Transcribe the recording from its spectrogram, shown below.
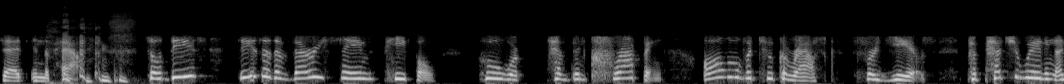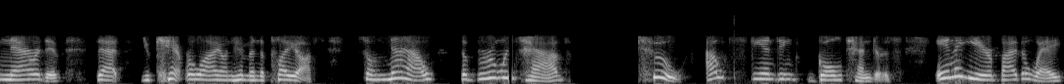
said in the past. so these these are the very same people who were have been crapping all over Tuukka Rask for years, perpetuating a narrative that you can't rely on him in the playoffs. So now the Bruins have two outstanding goaltenders in a year, by the way,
